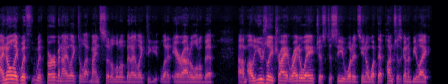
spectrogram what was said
I know like with with bourbon, I like to let mine sit a little bit. I like to let it air out a little bit. Um, I'll usually try it right away just to see what it's you know what that punch is going to be like.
